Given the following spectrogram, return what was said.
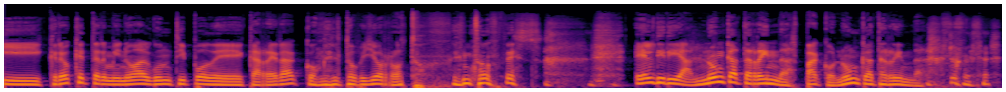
y creo que terminó algún tipo de carrera con el tobillo roto. Entonces, él diría, nunca te rindas, Paco, nunca te rindas.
